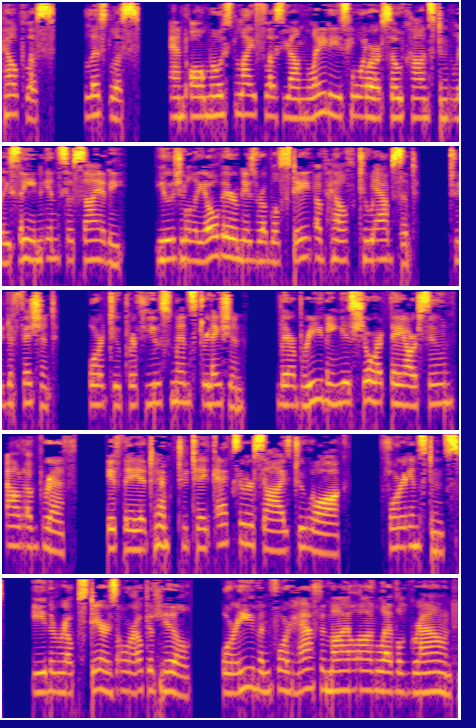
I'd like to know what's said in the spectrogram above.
helpless, listless, and almost lifeless young ladies who are so constantly seen in society, usually owe their miserable state of health to absent, to deficient, or to profuse menstruation. Their breathing is short they are soon out of breath. If they attempt to take exercise to walk, for instance, either upstairs or up a hill, or even for half a mile on level ground,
